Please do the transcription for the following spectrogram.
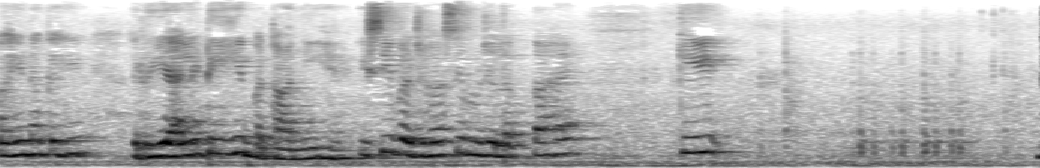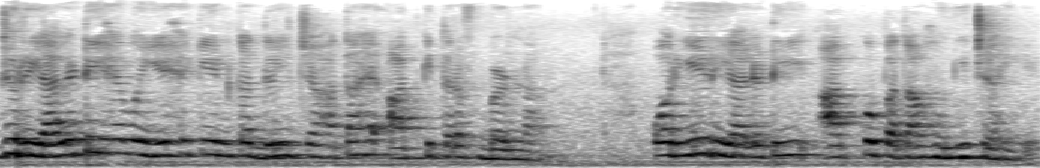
कहीं ना कहीं रियलिटी ही बतानी है। इसी वजह से मुझे लगता है कि जो रियलिटी है, वो ये है कि इनका दिल चाहता है आपकी तरफ़ बढ़ना। और ये रियलिटी आपको पता होनी चाहिए।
